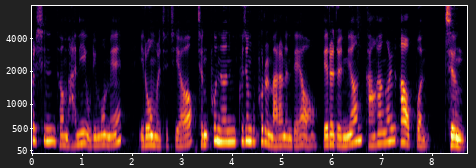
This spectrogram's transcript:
훨씬 더 많이 우리 몸에 이로움을 주지요. 증포는 구정구포를 말하는데요. 예를 들면 강황을 9번 증,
